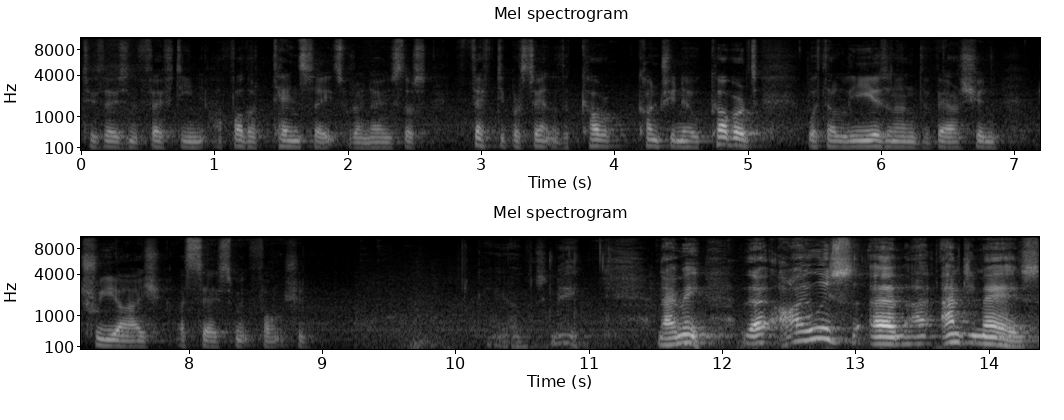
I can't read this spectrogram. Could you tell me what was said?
2015, a further 10 sites were announced. There's 50% of the country now covered with a liaison and diversion triage assessment function. Okay, over to me. Now me, I was, um, Andy Mayers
